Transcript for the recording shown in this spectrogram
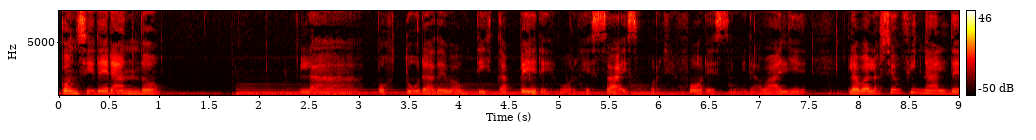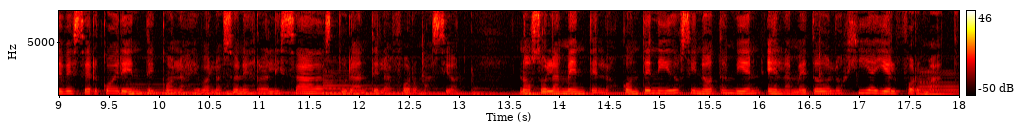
Considerando la postura de Bautista Pérez, Borges Saiz, Borges Fores y Miravalle, la evaluación final debe ser coherente con las evaluaciones realizadas durante la formación, no solamente en los contenidos, sino también en la metodología y el formato.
